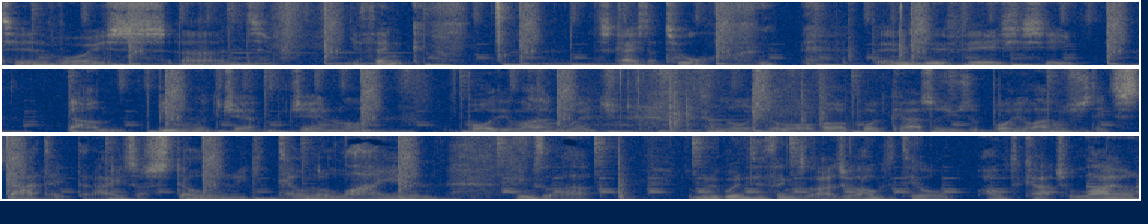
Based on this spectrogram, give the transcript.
to the voice, and you think this guy's a tool. but when you see the face, you see that I'm being legit in general, body language. I've noticed a lot of other podcasters use the body language as static, their eyes are still, and you can tell they're lying, things like that. I'm going to go into things like that as well, how to tell, how to catch a liar,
